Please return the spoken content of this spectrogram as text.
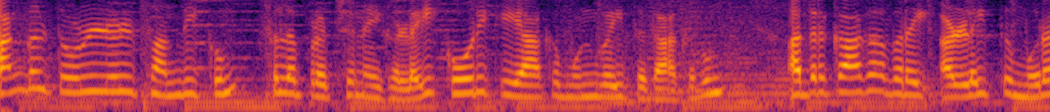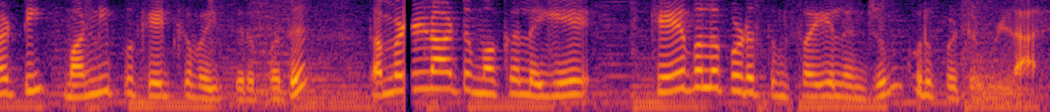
தங்கள் தொழிலில் சந்திக்கும் சில பிரச்சனைகளை கோரிக்கையாக முன்வைத்ததாகவும் அதற்காக அவரை அழைத்து முரட்டி மன்னிப்பு கேட்க வைத்திருப்பது தமிழ்நாட்டு மக்களையே கேவலப்படுத்தும் செயல் என்றும் குறிப்பிட்டுள்ளார்.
